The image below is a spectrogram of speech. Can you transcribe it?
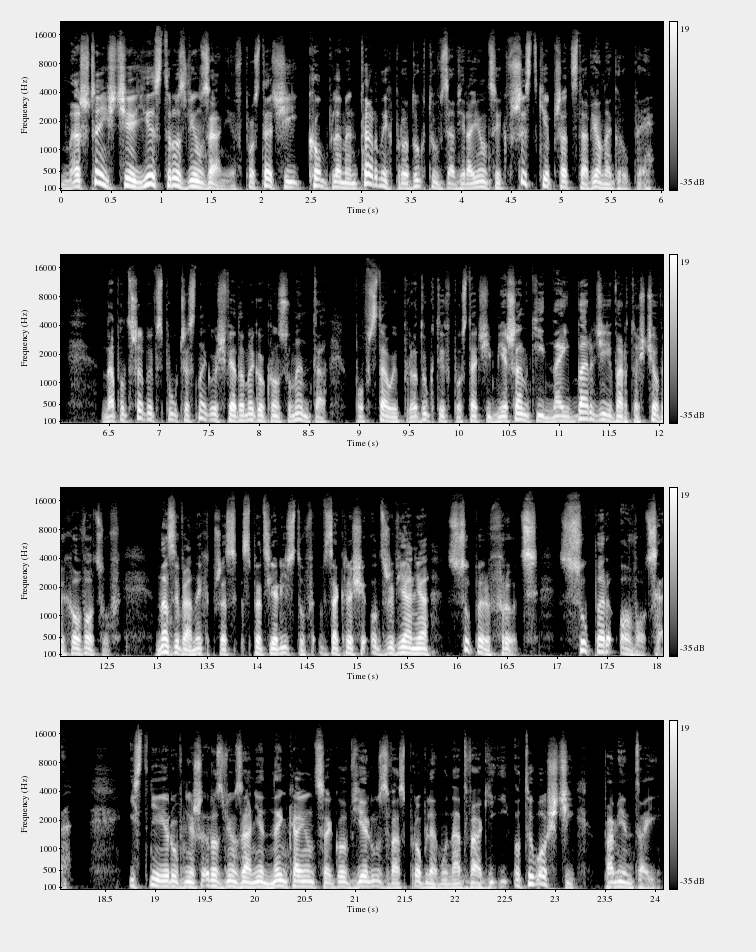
Na szczęście jest rozwiązanie w postaci komplementarnych produktów zawierających wszystkie przedstawione grupy. Na potrzeby współczesnego świadomego konsumenta powstały produkty w postaci mieszanki najbardziej wartościowych owoców, nazywanych przez specjalistów w zakresie odżywiania superfruits, super owoce. Istnieje również rozwiązanie nękającego wielu z Was problemu nadwagi i otyłości. Pamiętaj,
